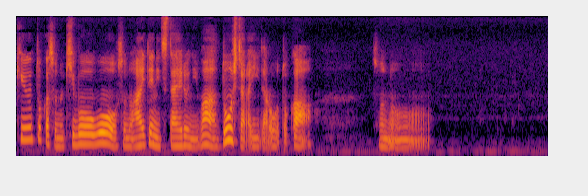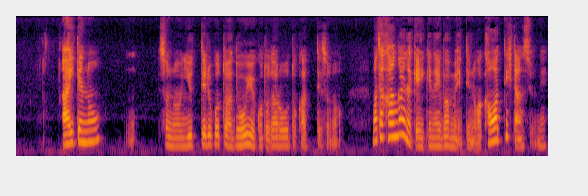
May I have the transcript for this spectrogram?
求とかその希望をその相手に伝えるにはどうしたらいいだろうとかその相手のその言ってることはどういうことだろうとかってそのまた考えなきゃいけない場面っていうのが変わってきたんですよね。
